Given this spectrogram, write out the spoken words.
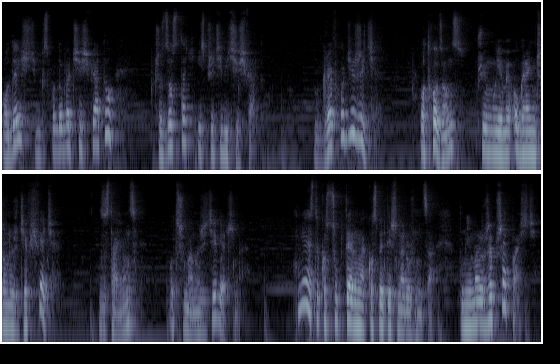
Odejść, by spodobać się światu, czy zostać i sprzeciwić się światu? W grę wchodzi życie. Odchodząc, przyjmujemy ograniczone życie w świecie. Zostając, otrzymamy życie wieczne. To nie jest tylko subtelna, kosmetyczna różnica. To niemalże przepaść.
